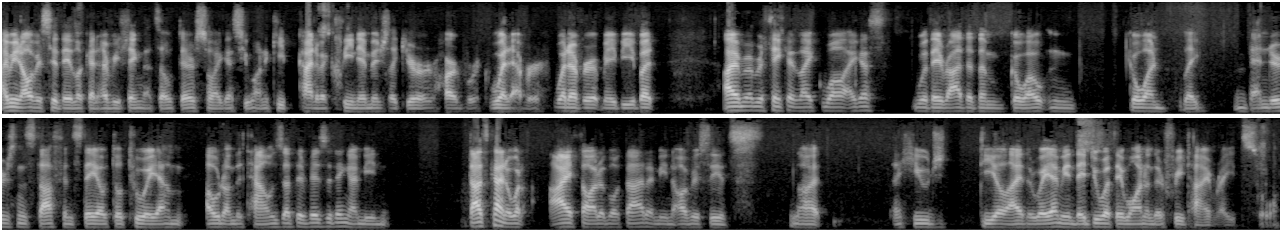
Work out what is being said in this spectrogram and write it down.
I mean, obviously they look at everything that's out there, so I guess you want to keep kind of a clean image, like your hard work, whatever, whatever it may be. But I remember thinking, like, well, I guess would they rather them go out and go on like benders and stuff and stay out till two a.m. out on the towns that they're visiting? I mean, that's kind of what I thought about that. I mean, obviously it's not a huge deal either way. I mean, they do what they want in their free time, right? So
